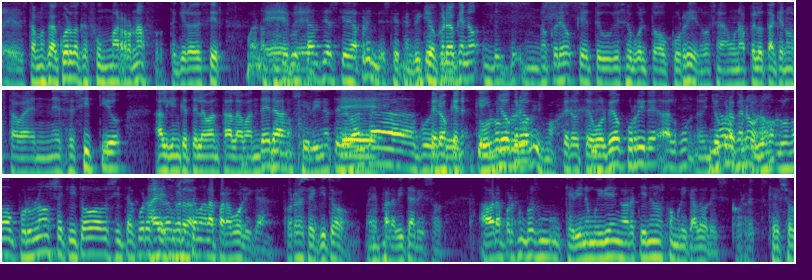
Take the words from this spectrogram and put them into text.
eh, estamos de acuerdo que fue un marronazo, te quiero decir. Bueno, son Eh, circunstancias que aprendes, que te enriquecen. Yo creo que no, no creo que te hubiese vuelto a ocurrir. O sea, una pelota que no estaba en ese sitio, alguien que te levanta la bandera. Bueno, si Lina te levanta, pues, pero que, eh, que yo creo, lo mismo. pero te volvió a ocurrir algún. Yo creo que no, ¿no? Luego, luego, por un lado se quitó, si te acuerdas, Ah, era un verdad. sistema de la parabólica. Correcto. Se quitó eh, para evitar eso. Ahora, por ejemplo, es que viene muy bien, ahora tienen los comunicadores. Correcto. Que eso,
